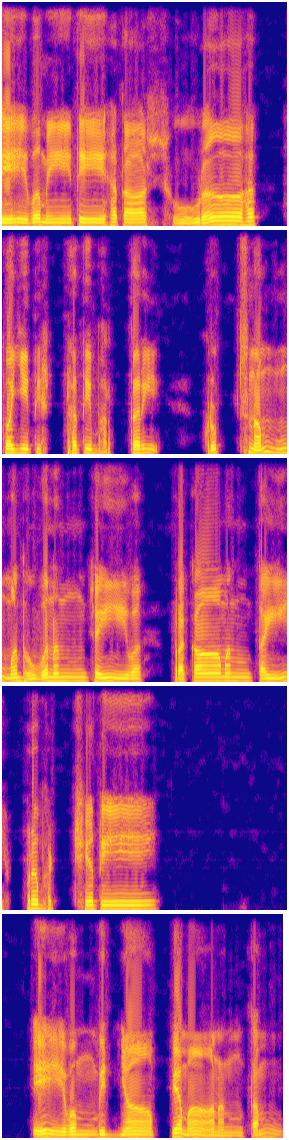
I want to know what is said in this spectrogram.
एवमेते हताः शूराः त्वयि तिष्ठति भर्तरि। कृत्स्नम् मधुवनम् चैव प्रकामन्तैः प्रभक्ष्यते। एवम् विज्ञाप्यमानन्तम्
